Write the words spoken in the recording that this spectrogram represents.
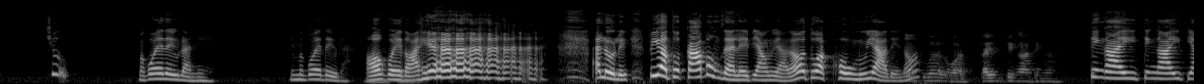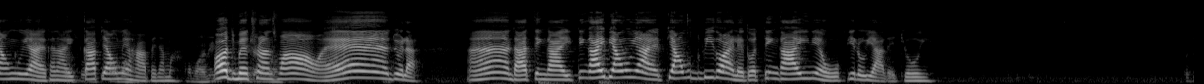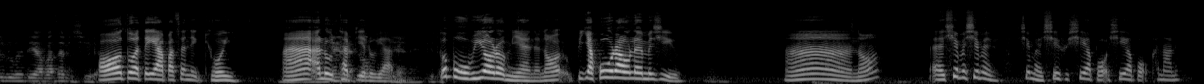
ချူ မကွဲသေးဘူးလားနင်နင်မကွဲသေးဘူးလားဟောကွဲသွားအဲ့လိုလေပြီးတော့ तू ကားပုံစံလေးပြောင်းလို့ရတော့ तू ကခုံလို့ရတယ်နော် သူကဟိုတိုင်တင်ကားတင်ကားတင်ကားကြီးတင်ကားကြီးပြောင်းလို့ရတယ်ခဏကြီးကားပြောင်းတဲ့ဟာပဲဒါမှဟိုမှာလေးအော်ဒီမဲ့ transfer အောင်အဲတွေ့လားအာဒါတင်ကားကြီးတင်ကားကြီးပြောင်းလို့ရတယ်ပြောင်းပြီးသွားရင်လည်းသူကတင်ကားကြီးနဲ့ဟိုပြစ်လို့ရတယ်ဂျိုးကြီးအတူတူပဲ100%ရှိရဩသူက100%နဲ့ဂျိုးကြီးအာအဲ့လိုထပ်ပြစ်လို့ရတယ်သူပို့ပြီးတော့မြန်တယ်နော်ပြကိုးတော့လည်းမရှိဘူး အာနော်အဲရှေ့မရှေ့မရှေ့မရှေ့ရှေ့ရပေါ့ရှေ့ရပေါ့ခဏလေး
